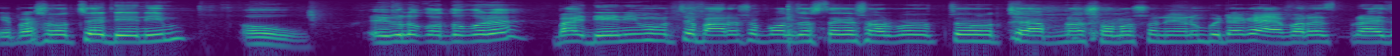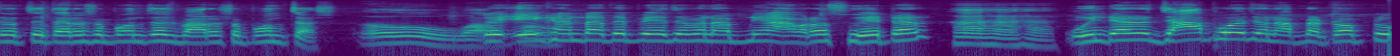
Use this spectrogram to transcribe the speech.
এ পাশে হচ্ছে ডেনিম ও এগুলো কত করে? ভাই ডেনিম হচ্ছে বারোশো পঞ্চাশ থেকে সর্বোচ্চ হচ্ছে আপনার ষোলোশো নিরানব্বই টাকা। এভারেজ প্রাইস হচ্ছে তেরোশো পঞ্চাশ বারোশো পঞ্চাশ। ও তো এইখানটাতে পেয়ে যাবেন আপনি আবারও সোয়েটার হ্যাঁ হ্যাঁ হ্যাঁ। উইন্টারের যা প্রয়োজন আপনার টপ টু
